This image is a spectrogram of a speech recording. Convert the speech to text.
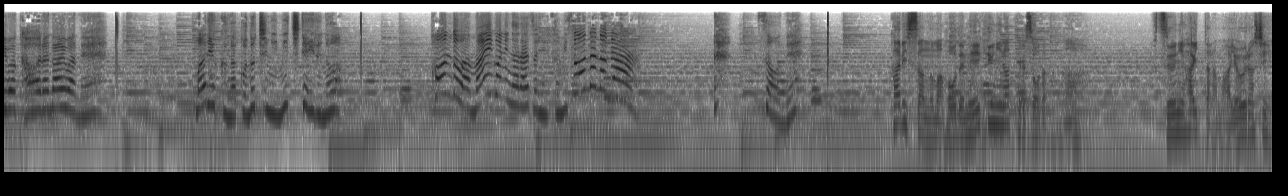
この森は変わらないわね。魔力がこの地に満ちているの。今度は迷子にならずに済みそうなのが。そうね。タリスさんの魔法で迷宮になってるそうだからな。普通に入ったら迷うらしい。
